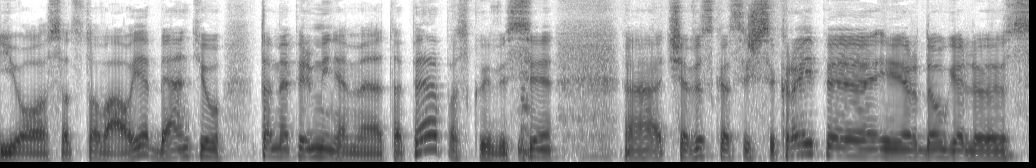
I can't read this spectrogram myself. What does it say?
jos atstovauja, bent jau tame pirminėme etape, paskui visi čia viskas išsikraipė ir daugelis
